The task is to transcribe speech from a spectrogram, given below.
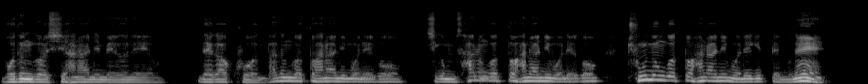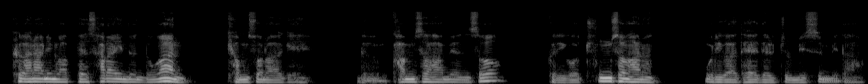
모든 것이 하나님의 은혜요. 내가 구원받은 것도 하나님 은혜고 지금 사는 것도 하나님 은혜고 죽는 것도 하나님 은혜이기 때문에 그 하나님 앞에 살아있는 동안 겸손하게 늘 감사하면서 그리고 충성하는 우리가 돼야 될 줄 믿습니다.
